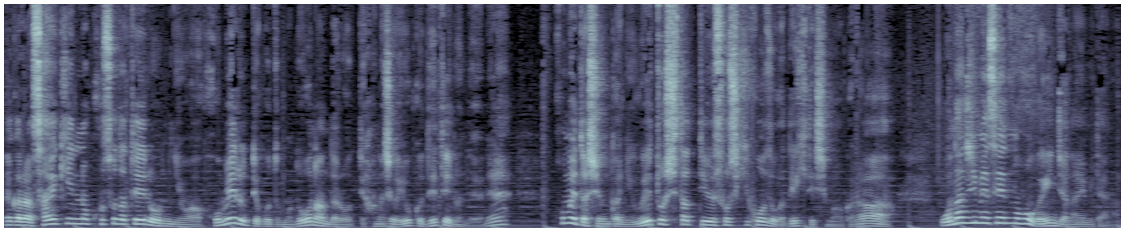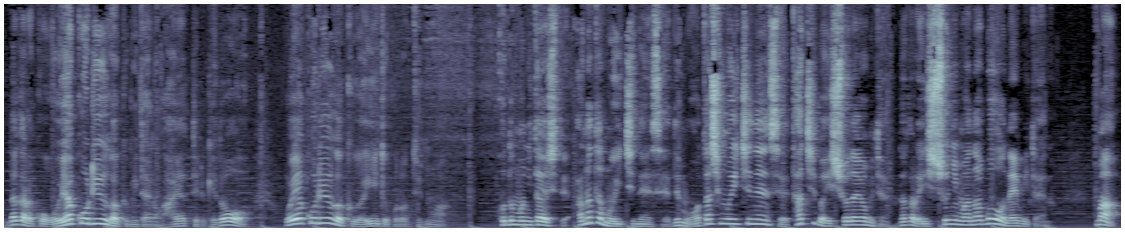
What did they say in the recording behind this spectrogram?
だから最近の子育て論には褒めるってこともどうなんだろうって話がよく出てるんだよね。褒めた瞬間に上と下っていう組織構造ができてしまうから、同じ目線の方がいいんじゃない？みたいな。だからこう親子留学みたいなのが流行ってるけど、親子留学がいいところっていうのは、子供に対して、あなたも1年生、でも私も1年生、立場一緒だよみたいな。だから一緒に学ぼうねみたいな。まあ、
